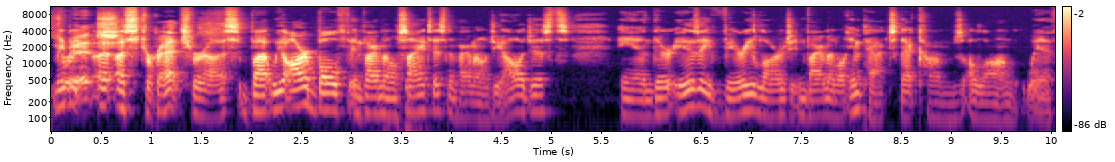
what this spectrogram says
maybe a, a stretch for us, but we are both environmental scientists, and environmental geologists, and there is a very large environmental impact that comes along with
